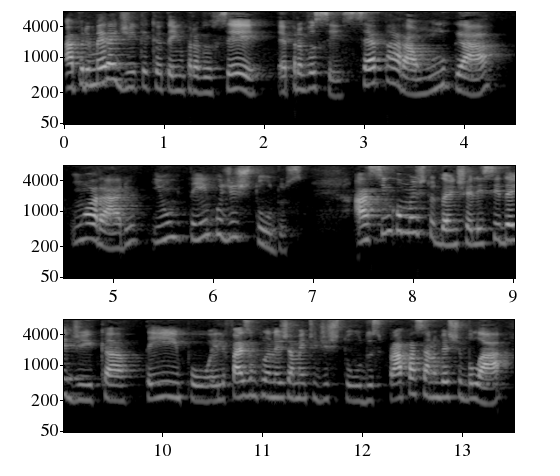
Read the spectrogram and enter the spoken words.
A primeira dica que eu tenho para você é para você separar um lugar, um horário e um tempo de estudos. Assim como o estudante ele se dedica tempo, ele faz um planejamento de estudos para passar no vestibular,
